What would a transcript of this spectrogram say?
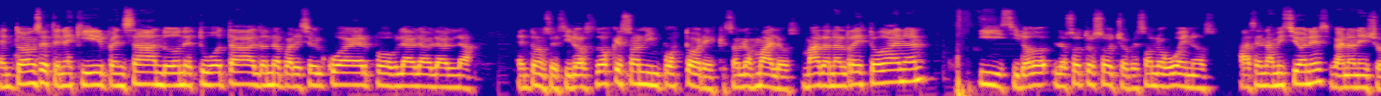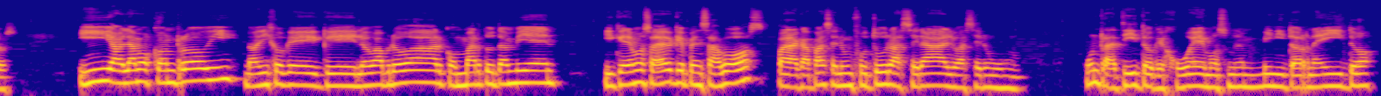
Entonces tenés que ir pensando dónde estuvo tal, dónde apareció el cuerpo, bla, bla, bla, bla. Entonces, si los dos que son impostores, que son los malos, matan al resto, ganan. Y si los otros ocho, que son los buenos, hacen las misiones, ganan ellos. Y hablamos con Robbie, nos dijo que, lo va a probar, con Martu también. Y queremos saber qué pensás vos para capaz en un futuro hacer algo, hacer un, un ratito que juguemos, un mini torneito.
